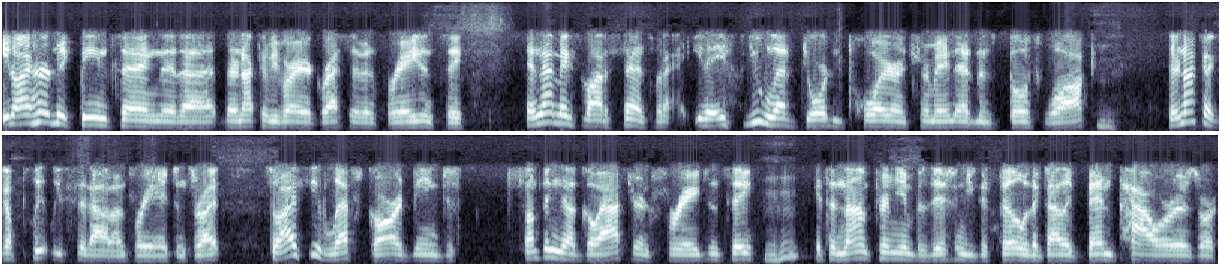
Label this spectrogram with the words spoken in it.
You know, I heard McBean saying that uh, they're not going to be very aggressive in free agency, and that makes a lot of sense. But you know, if you let Jordan Poyer and Tremaine Edmunds both walk, hmm. they're not going to completely sit out on free agents, right? So I see left guard being just something they'll go after in free agency. Mm-hmm. It's a non-premium position you could fill with a guy like Ben Powers or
